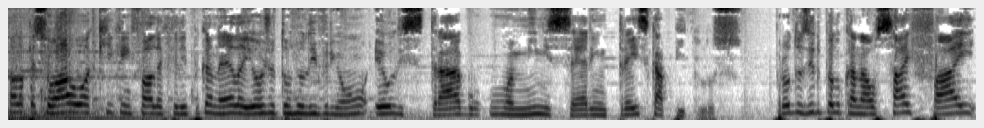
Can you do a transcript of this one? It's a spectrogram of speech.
Fala pessoal, aqui quem fala é Felipe Canela e hoje o Turno Livre On eu lhes trago uma minissérie em três capítulos. Produzido pelo canal Sci-Fi,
